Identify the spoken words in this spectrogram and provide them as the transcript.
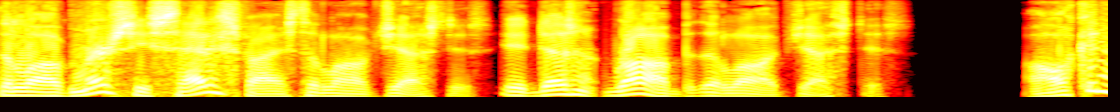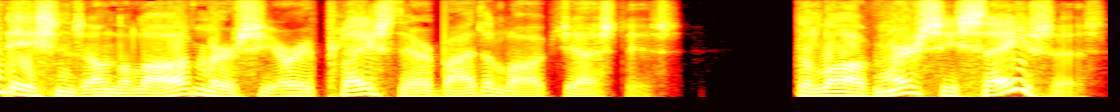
The law of mercy satisfies the law of justice. It doesn't rob the law of justice. All conditions on the law of mercy are placed there by the law of justice. The law of mercy saves us.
